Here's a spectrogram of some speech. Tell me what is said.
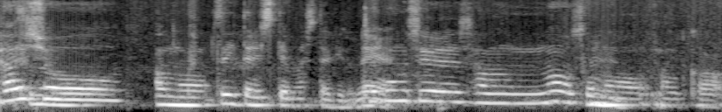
最初あのついたりしてましたけどね。ムシェさんのその、なんか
